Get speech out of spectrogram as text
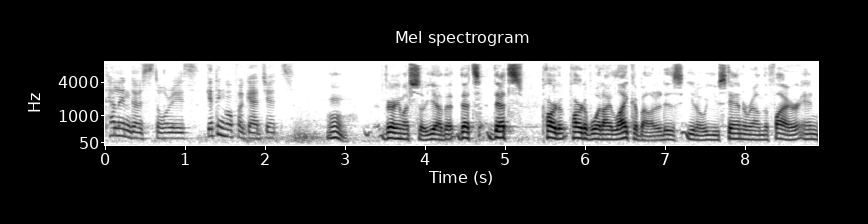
telling those stories, getting off our gadgets. Mm. Very much so. Yeah, that, that's that's part of part of what I like about it is you know you stand around the fire and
